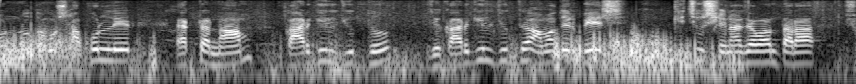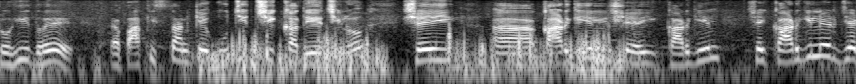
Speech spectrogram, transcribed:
অন্যতম সাফল্যের একটা নাম, কার্গিল যুদ্ধ। যে কার্গিল যুদ্ধে আমাদের বেশ কিছু সেনা জওয়ান তারা শহীদ হয়ে পাকিস্তানকে উচিত শিক্ষা দিয়েছিল, সেই কার্গিল সেই কার্গিল, সেই কার্গিলের যে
